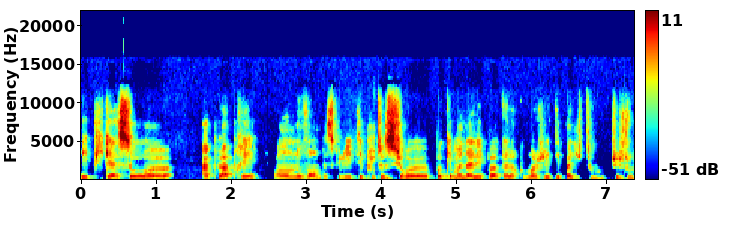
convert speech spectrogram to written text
Et Picasso, un peu après, en novembre, parce que lui était plutôt sur Pokémon à l'époque, alors que moi, je ne l'étais pas du tout. Je joue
